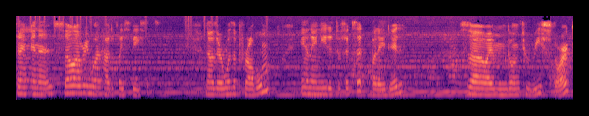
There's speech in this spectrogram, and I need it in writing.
so I'm gonna show everyone how to play Space Sims. Now there was a problem, and I needed to fix it, but I did. So I'm going to restart,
